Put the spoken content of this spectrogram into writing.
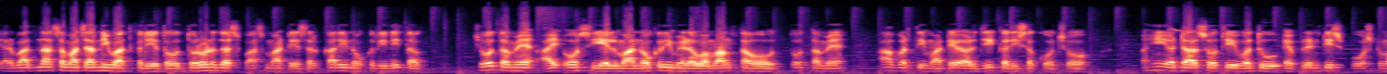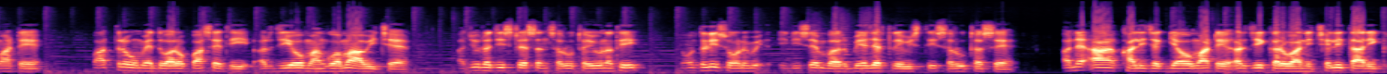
ત્યારબાદના સમાચારની વાત કરીએ તો ધોરણ દસ પાસ માટે સરકારી નોકરીની તક. જો તમે આઈઓસીએલમાં નોકરી મેળવવા માંગતા હો, તો તમે આ ભરતી માટે અરજી કરી શકો છો. અહીં અઢારસોથી વધુ એપ્રેન્ટિસ પોસ્ટ માટે પાત્ર ઉમેદવારો પાસેથી અરજીઓ માંગવામાં આવી છે. હજુ રજિસ્ટ્રેશન શરૂ થયું નથી. નોંધણી સોળમી ડિસેમ્બર બે હજાર ત્રેવીસથી શરૂ થશે. અને આ ખાલી જગ્યાઓ માટે અરજી કરવાની છેલ્લી તારીખ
